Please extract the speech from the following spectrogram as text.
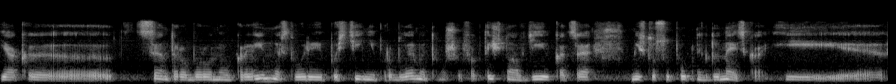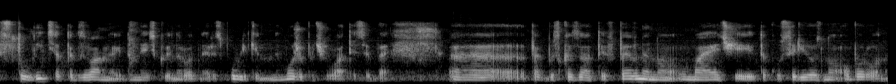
як е, центр оборони України, створює постійні проблеми, тому що фактично Авдіївка це місто супутник Донецька і е, столиця так званої Донецької Народної Республіки ну, не може почувати себе, так би сказати, впевнено, маючи таку серйозну оборону.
